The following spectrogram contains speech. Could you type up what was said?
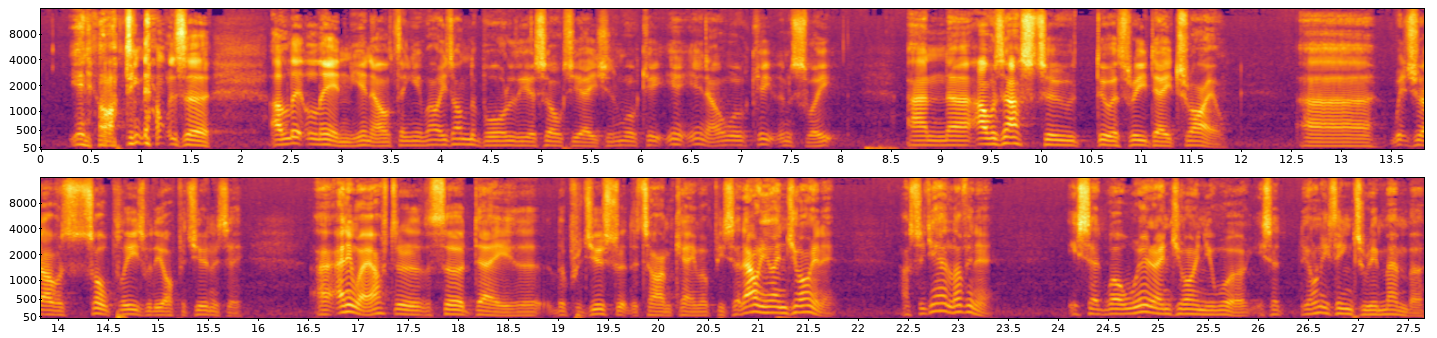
you know, I think that was a a little in, you know, thinking, well, he's on the board of the association. We'll keep, you know, we'll keep them sweet. And uh, I was asked to do a three day trial, uh, which I was so pleased with the opportunity. Uh, anyway, after the third day, the, the producer at the time came up. He said, How are you enjoying it? I said, Yeah, loving it. He said, Well, we're enjoying your work. He said, The only thing to remember,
